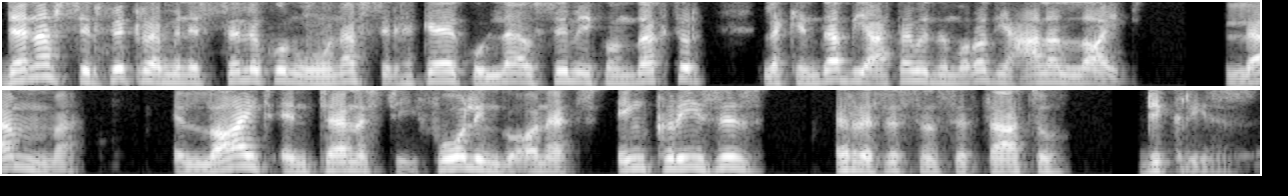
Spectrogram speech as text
ده نفس الفكرة من السيليكون ونفس الحكاية كلها و semiconductor لكن ده بيعتمد المرة دي على ال light لما ال light intensity falling on it increases ال resistance بتاعته decreases.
